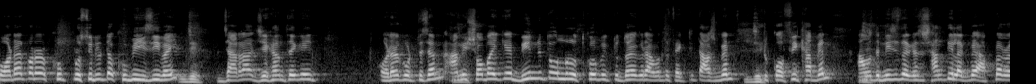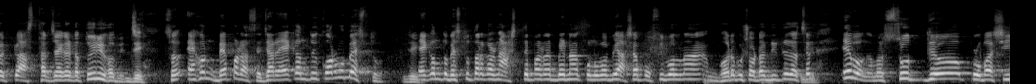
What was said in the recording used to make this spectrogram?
অর্ডার করার খুব প্রসিডিউরটা খুবই ইজি ভাই। যারা যেখান থেকে অর্ডার করতে চান আমি সবাইকে বিনীত অনুরোধ করব একটু দয়া করে আমাদের ফ্যাক্টরিতে আসবেন একটু কফি খাবেন। আমাদের নিজেদের কাছে শান্তি লাগবে আপনারও একটু আস্থার জায়গাটা তৈরি হবে। জি। সো এখন ব্যাপার আছে যারা একান্তই কর্মব্যস্ত একান্ত ব্যস্ততার কারণে আসতে পারবে না কোনোভাবে আসা পসিবল না ঘরে বসে অর্ডার দিতে যাচ্ছেন এবং আমার শ্রদ্ধেয় প্রবাসী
